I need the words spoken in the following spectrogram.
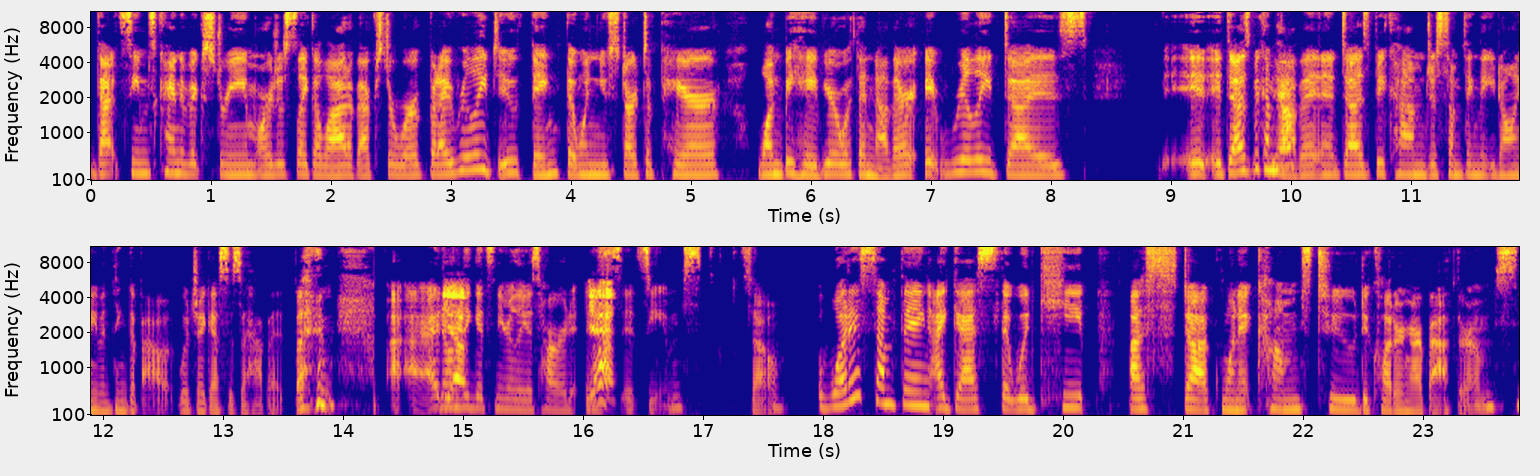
that seems kind of extreme or just like a lot of extra work. But I really do think that when you start to pair one behavior with another, it really does. It, it does become habit and it does become just something that you don't even think about, which I guess is a habit. But I, I don't think it's nearly as hard as yeah. it seems. So, what is something I guess that would keep us stuck when it comes to decluttering our bathrooms?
